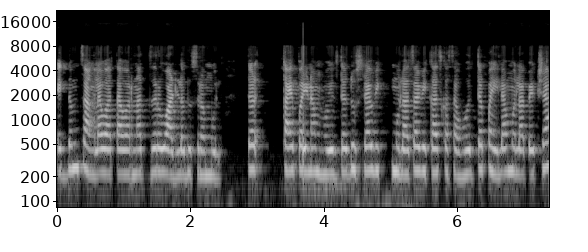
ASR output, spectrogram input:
एकदम चांगल्या वातावरणात जर वाढलं दुसरं मूल तर काय परिणाम होईल तर दुसऱ्या विक मुलाचा विकास कसा होईल तर पहिल्या मुलापेक्षा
